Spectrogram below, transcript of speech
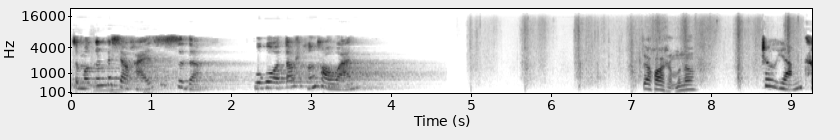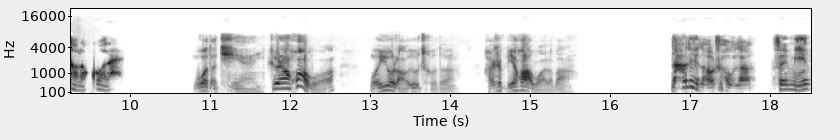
怎么跟个小孩子似的？不过倒是很好玩。在画什么呢？周阳走了过来。我的天，居然画我！我又老又丑的，还是别画我了吧。哪里老丑了？分明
